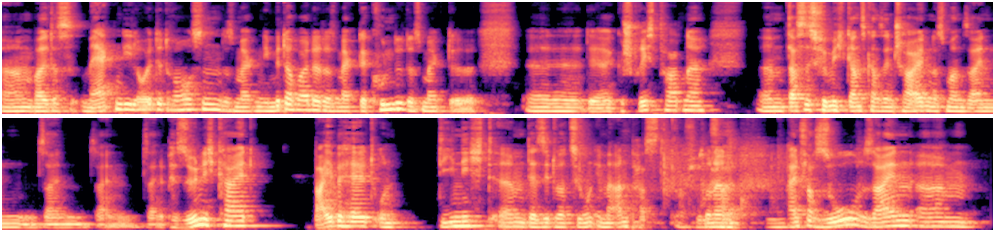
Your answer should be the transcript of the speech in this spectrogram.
ähm, weil das merken die Leute draußen, das merken die Mitarbeiter, das merkt der Kunde, das merkt äh, äh der Gesprächspartner. Ähm, das ist für mich ganz, ganz entscheidend, dass man sein, sein, sein, seine Persönlichkeit beibehält und die nicht ähm, der Situation immer anpasst, sondern. Mhm. einfach so sein, ähm,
